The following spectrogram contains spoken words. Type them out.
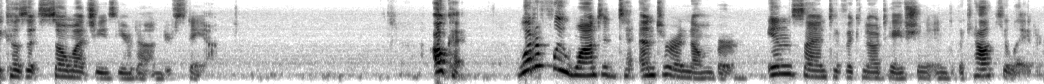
because it's so much easier to understand. Okay, what if we wanted to enter a number in scientific notation into the calculator?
